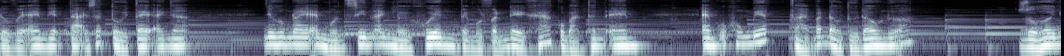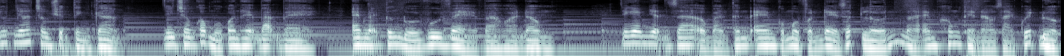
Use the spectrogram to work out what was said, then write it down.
đối với em hiện tại rất tồi tệ anh ạ nhưng hôm nay em muốn xin anh lời khuyên về một vấn đề khác của bản thân em. Em cũng không biết phải bắt đầu từ đâu nữa. Dù hơi nhút nhát trong chuyện tình cảm, nhưng trong các mối quan hệ bạn bè, em lại tương đối vui vẻ và hòa đồng. Nhưng em nhận ra ở bản thân em có một vấn đề rất lớn mà em không thể nào giải quyết được.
